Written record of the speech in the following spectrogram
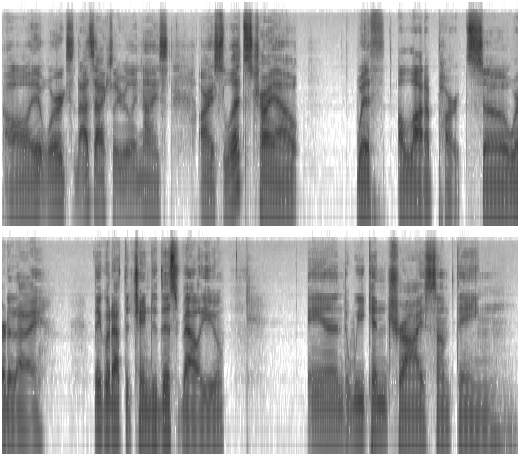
Oh, it works. That's actually really nice. All right, so let's try out with a lot of parts. So where did I? I think we'd have to change this value. And we can try something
